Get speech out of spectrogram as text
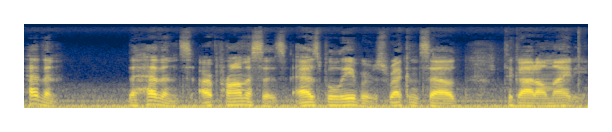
heaven. The heavens, our promises as believers reconciled to God Almighty.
